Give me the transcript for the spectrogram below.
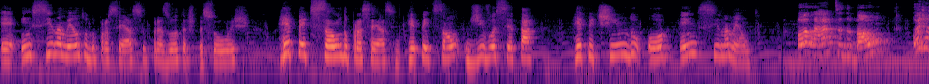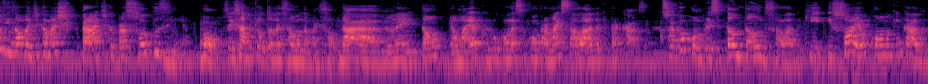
é, ensinamento do processo para as outras pessoas, repetição do processo, repetição de você estar tá repetindo o ensinamento. Olá, tudo bom? Hoje eu vim dar uma dica mais prática para sua cozinha. Bom, vocês sabem que eu tô nessa onda mais saudável, né? Então é uma época que eu começo a comprar mais salada aqui para casa. Só que eu compro esse tantão de salada aqui e só eu como aqui em casa.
